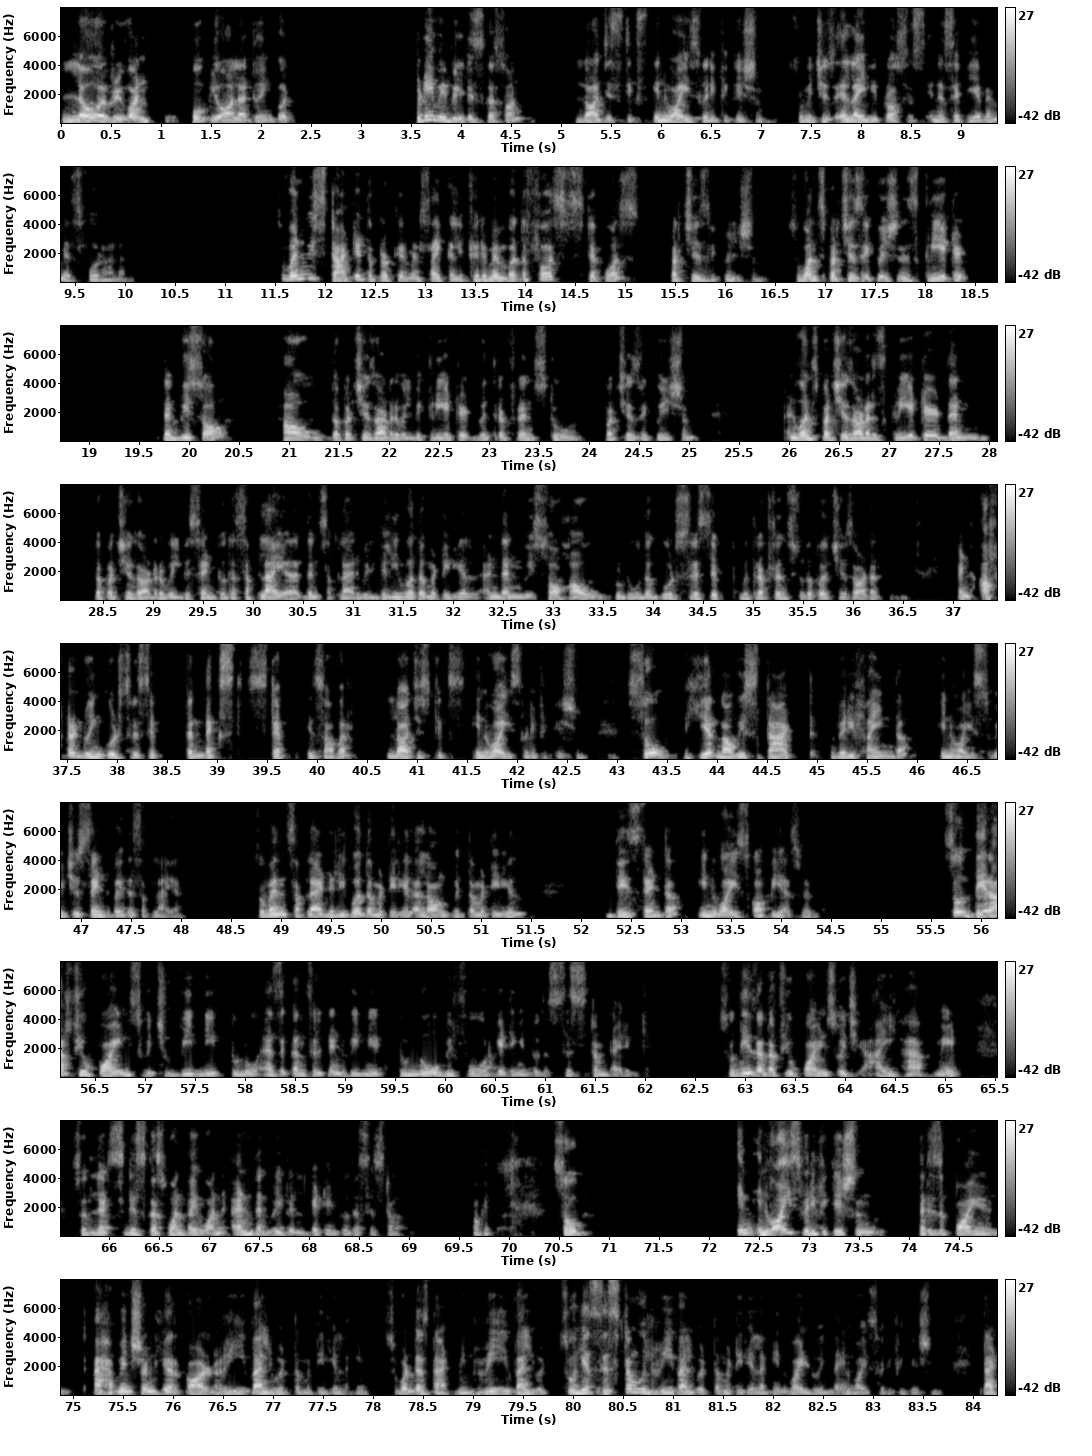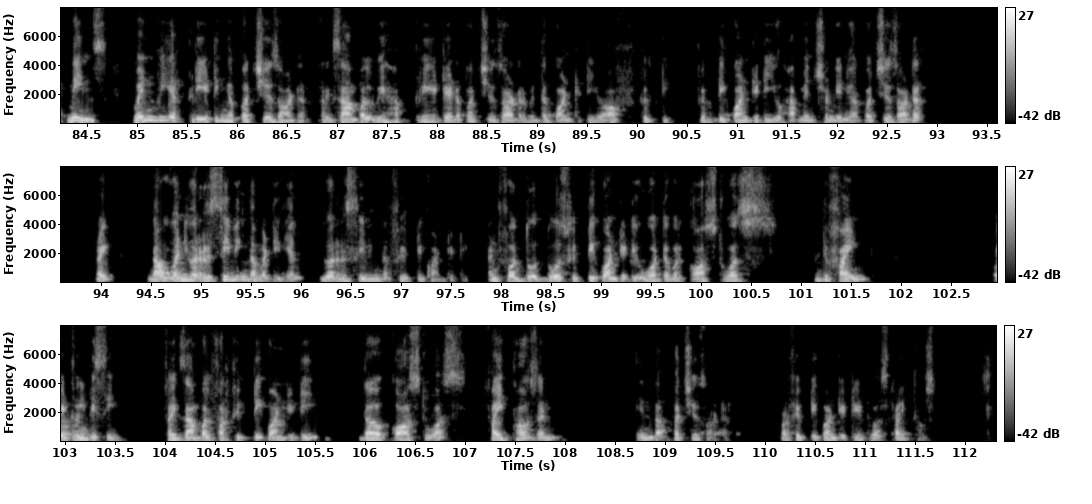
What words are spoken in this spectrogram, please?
Hello everyone. Hope you all are doing good. Today we will discuss on logistics invoice verification. So which is a LIV process in SAP MM S4HANA. So when we started the procurement cycle, if you remember, the first step was purchase requisition. So once purchase requisition is created, then we saw how the purchase order will be created with reference to purchase requisition. And once purchase order is created, then the purchase order will be sent to the supplier, then supplier will deliver the material, and then we saw how to do the goods receipt with reference to the purchase order. And after doing goods receipt, the next step is our logistics invoice verification. So here now we start verifying the invoice, which is sent by the supplier. So when supplier deliver the material along with the material, they send the invoice copy as well. So there are few points which we need to know as a consultant, we need to know before getting into the system directly. So these are the few points which I have made. So let's discuss one by one and then we will get into the system. Okay. So in invoice verification, there is a point I have mentioned here called reevaluate the material again. So what does that mean? Reevaluate. So here system will reevaluate the material again while doing the invoice verification. That means when we are creating a purchase order, for example, we have created a purchase order with the quantity of 50. 50 quantity you have mentioned in your purchase order, right? Now, when you are receiving the material, you are receiving the 50 quantity. And for th those 50 quantity, whatever cost was defined, it will be seen. For example, for 50 quantity, the cost was 5,000 in the purchase order. For 50 quantity, it was 5,000.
